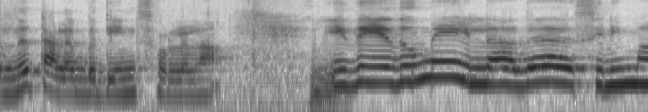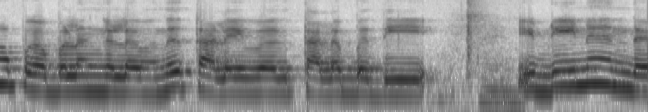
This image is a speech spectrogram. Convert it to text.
வந்து தளபதின்னு சொல்லலாம். இது எதுவுமே இல்லாத சினிமா பிரபலங்களை வந்து தலைவர் தளபதி இப்படின்னு இந்த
